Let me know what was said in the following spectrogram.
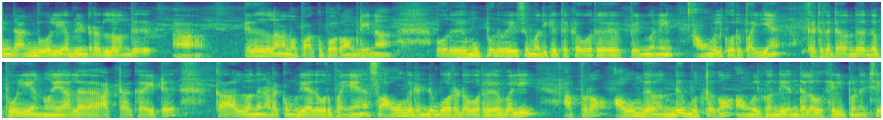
இந்த அன்பு ஒளி அப்படின்றதுல வந்து எது எதெல்லாம் நம்ம பார்க்க போகிறோம் அப்படின்னா ஒரு முப்பது வயசு மதிக்கத்தக்க ஒரு பெண்மணி அவங்களுக்கு ஒரு பையன் கிட்டத்தட்ட வந்து அந்த போலியோ நோயால் அட்டாக் ஆகிட்டு கால் வந்து நடக்க முடியாத ஒரு பையன். ஸோ அவங்க ரெண்டு போரோட ஒரு வழி அப்புறம் அவங்க வந்து புத்தகம் அவங்களுக்கு வந்து எந்த அளவுக்கு ஹெல்ப் பண்ணுச்சு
